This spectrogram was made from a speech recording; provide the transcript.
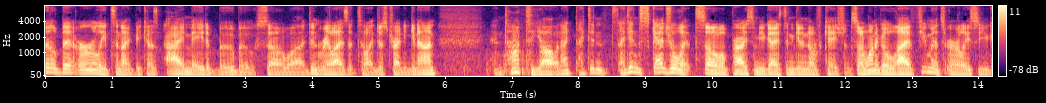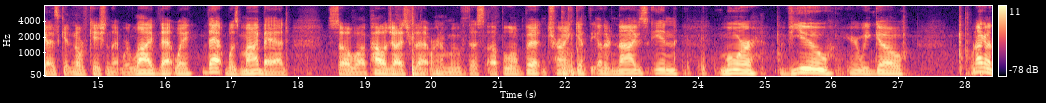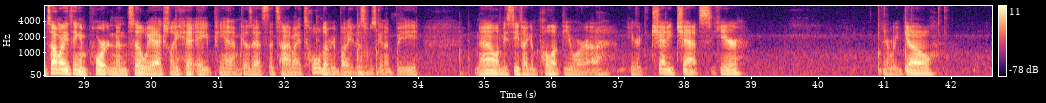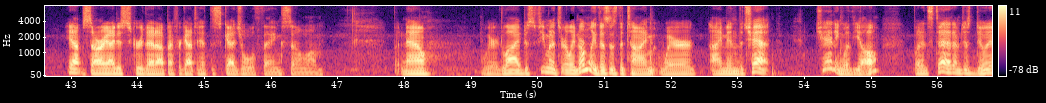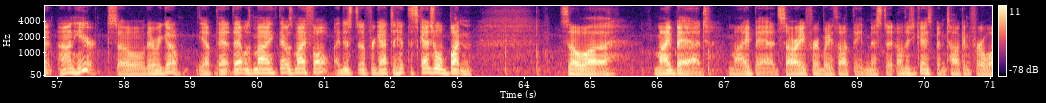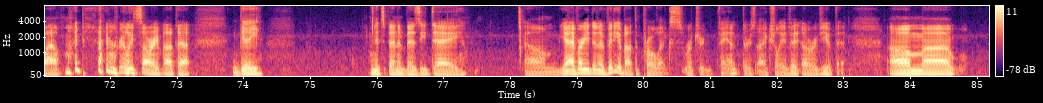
little bit early tonight because I made a boo-boo. So I uh, didn't realize it till I just tried to get on and talk to y'all and I, I didn't I didn't schedule it. So probably some of you guys didn't get a notification. So I want to go live a few minutes early so you guys get a notification that we're live that way. That was my bad. So uh, apologize for that. We're going to move this up a little bit and try and get the other knives in more view. Here we go. We're not going to talk about anything important until we actually hit 8 p.m. because that's the time I told everybody this was going to be. Now let me see if I can pull up your uh, your chatty chats here. There we go. Yep, sorry, I just screwed that up. I forgot to hit the schedule thing. So, um, but now we're live just a few minutes early. Normally, this is the time where I'm in the chat chatting with y'all. But instead, I'm just doing it on here. So there we go. Yep, that that was my that was my fault. I just uh, forgot to hit the schedule button. So uh, my bad, my bad. Sorry for everybody thought they'd missed it. Oh, there's you guys been talking for a while. My bad. I'm really sorry about that. Gay. It's been a busy day. Um, yeah, I've already done a video about the Prolix Richard fan. There's actually a, video, a review of that. Um, uh,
